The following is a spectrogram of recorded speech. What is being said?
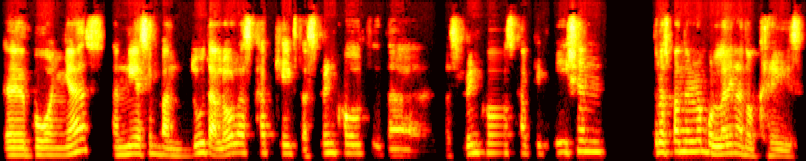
ε, που γωνιάς, ανοίασε παντού τα Lola's Cupcakes, τα Sprinkles, τα, τα Sprinkles Cupcakes. Είχε τέλος πάντων ένα πολλά δυνατό craze.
